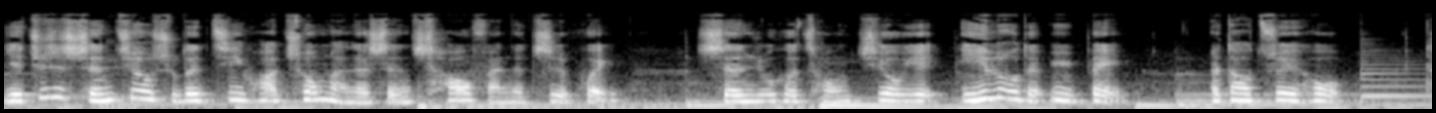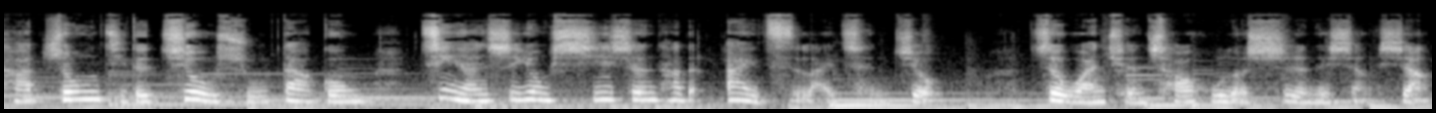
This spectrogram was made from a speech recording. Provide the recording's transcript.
也就是神救赎的计划充满了神超凡的智慧。神如何从旧约一路的预备，而到最后他终极的救赎大功。竟然是用牺牲他的爱子来成就，这完全超乎了世人的想象，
